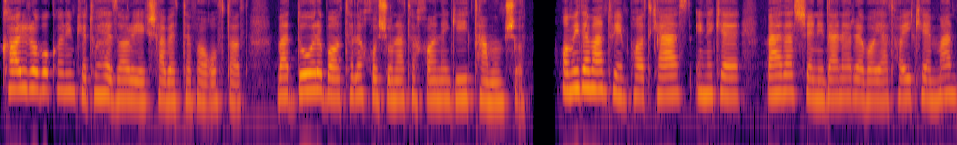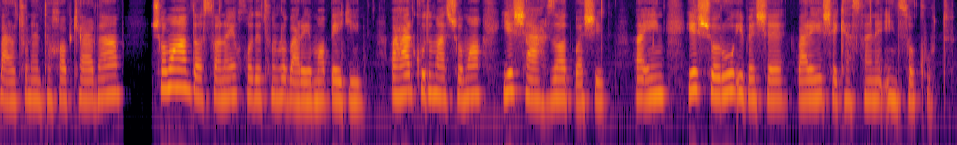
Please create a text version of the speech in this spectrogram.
کاری رو بکنیم که تو هزار و یک شب اتفاق افتاد و دور باطل خشونت خانگی تموم شد. امید من تو این پادکست اینه که بعد از شنیدن روایت هایی که من براتون انتخاب کردم شما هم داستانهای خودتون رو برای ما بگین و هر کدوم از شما یه شهرزاد باشید و این یه شروعی بشه برای شکستن این سکوت.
